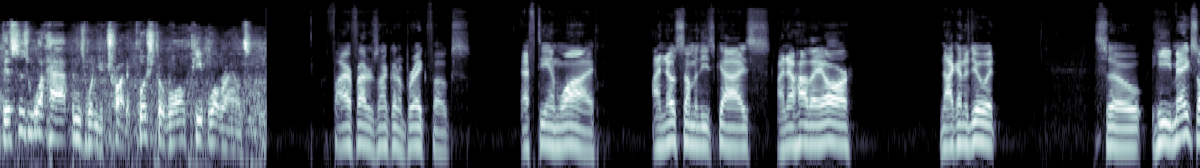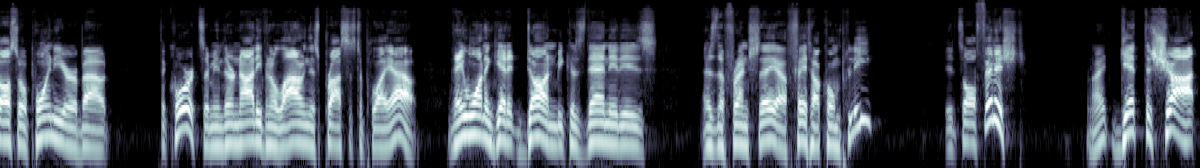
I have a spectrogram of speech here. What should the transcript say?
this is what happens when you try to push the wrong people around. Firefighters aren't going to break, folks. FDNY. I know some of these guys. I know how they are. Not going to do it. So he makes also a point here about the courts. I mean, they're not even allowing this process to play out. They want to get it done because then it is, as the French say, a fait accompli it's all finished, right? Get the shot,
